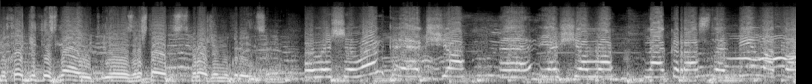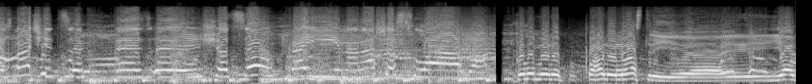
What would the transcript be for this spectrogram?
нехай діти знають і зростають справжніми українцями. Вишиванка, якщо, е, якщо вона красно-біла, то значить, е, е, що це Україна, наша слава. Коли в мене поганий настрій, я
